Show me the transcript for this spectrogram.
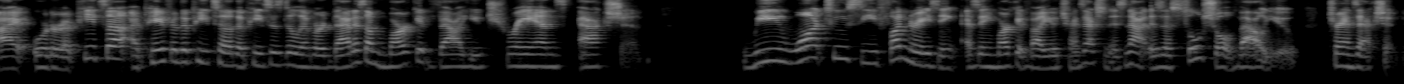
I order a pizza, I pay for the pizza, the pizza is delivered. That is a market value transaction. We want to see fundraising as a market value transaction. It's not, is a social value transaction.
